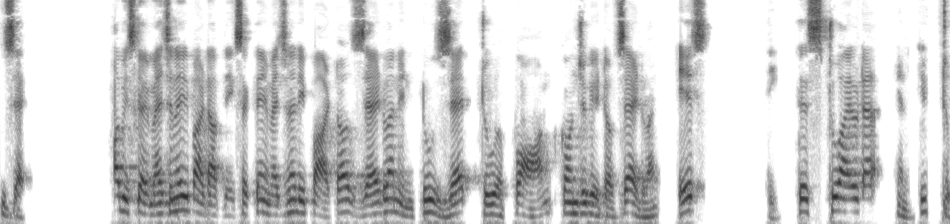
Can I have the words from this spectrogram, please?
z अब इसका इमेजिनरी पार्ट आप देख सकते हैं। Imaginary part of z one into z two upon conjugate of z one is this two iota यानी कि two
